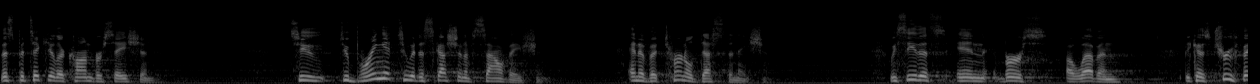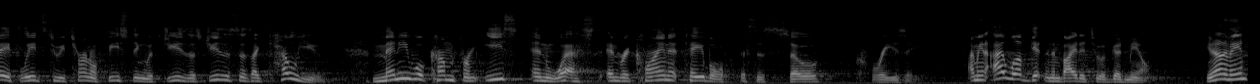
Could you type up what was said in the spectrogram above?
this particular conversation to, to bring it to a discussion of salvation and of eternal destination. We see this in verse 11 because true faith leads to eternal feasting with Jesus. Jesus says, I tell you, many will come from east and west and recline at table. This is so crazy. I mean, I love getting invited to a good meal. You know what I mean?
